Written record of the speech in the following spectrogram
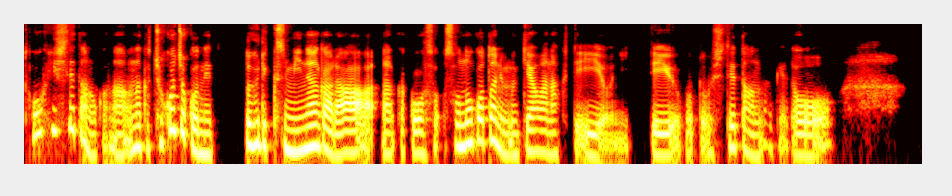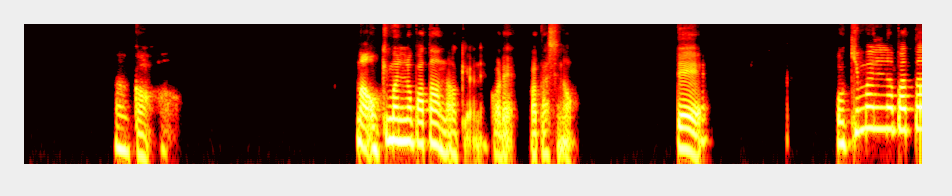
逃避してたのかな？なんかちょこちょこネットフリックス見ながら、なんかこうそ、そのことに向き合わなくていいようにっていうことをしてたんだけど、なんか、まあ、お決まりのパターンなわけよね、これ、私の。で、お決まりなパタ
